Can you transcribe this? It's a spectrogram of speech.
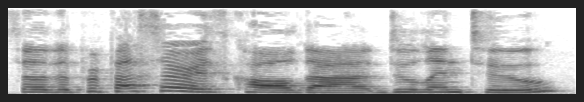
So the professor is called uh, Duy Linh Tu,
